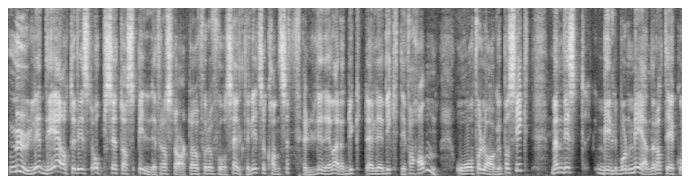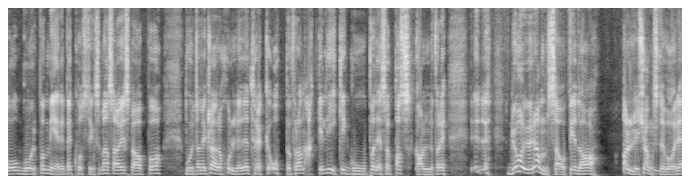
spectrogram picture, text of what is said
Mulig det at hvis Oppsett da spiller fra start av for å få selvtillit, så kan selvfølgelig det være dykt, viktig for han og for laget på sikt. Men hvis Billborn mener at det går på mer bekostning, som jeg sa i stad, på hvordan vi klarer å holde det trøkket oppe, for han er ikke like god på det som Pascal for Du har jo ramsa opp i dag alle sjansene våre,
